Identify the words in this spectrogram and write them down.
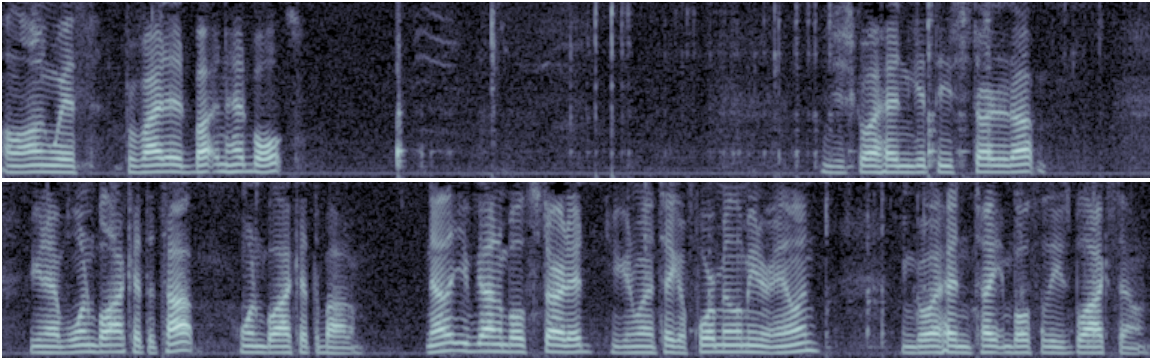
along with provided button head bolts You just go ahead and get these started up. You're to have one block at the top, one block at the bottom. Now that you've got them both started, you're want to take a 4 millimeter Allen and go ahead and tighten both of these blocks down.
